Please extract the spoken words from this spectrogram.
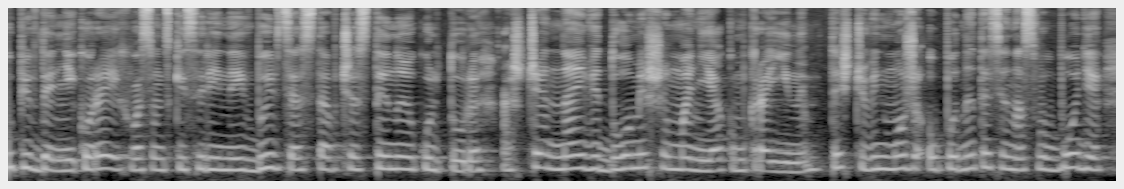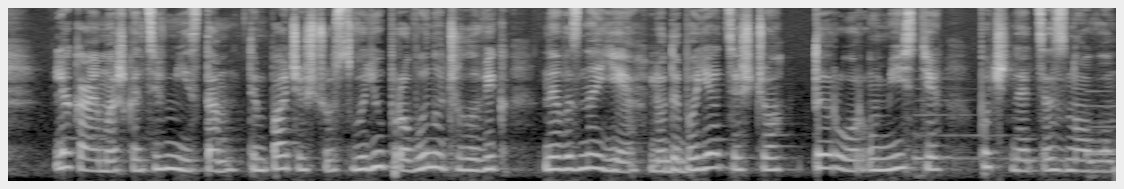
У південній Кореї хвасонський серійний вбивця став частиною культури, а ще найвідомішим маніяком країни. Те, що він може опинитися на свободі, лякає мешканців міста. Тим паче, що свою провину чоловік не визнає. Люди бояться, що терор у місті почнеться знову.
